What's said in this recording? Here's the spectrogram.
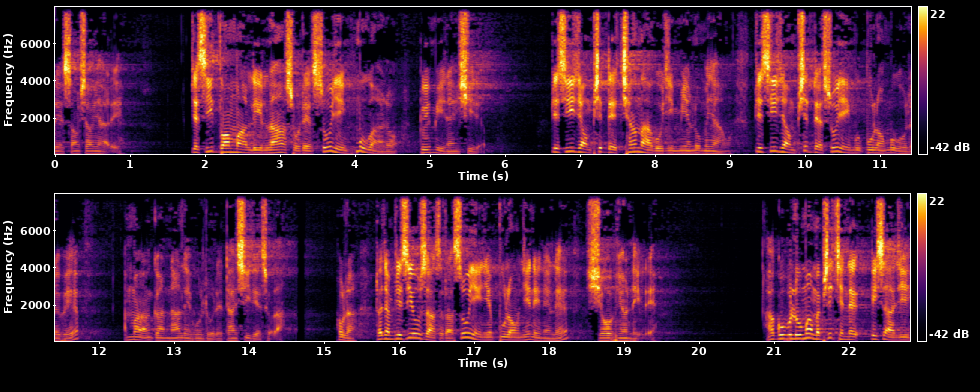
တယ်စောင့်ရှောက်ရတယ်ပျက်စီးသွားမှလေလားဆိုတဲ့စိုးရိမ်မှုကတော့တွေးမိတိုင်းရှိတယ် ပစ္စည်းကြောင့်ဖြစ်တဲ့ချမ်းသာကိုကြီးမြင်လို့မရဘူးပစ္စည်းကြောင့်ဖြစ်တဲ့စိုးရိမ်မှုပူလောင်မှုကိုလည်းပဲအမှန်အကန်နားလည်ဖို့လိုတယ်ဒါရှိတယ်ဆိုတာဟုတ်လားဒါကြောင့်ပစ္စည်းဥစ္စာဆိုတာစိုးရိမ်ခြင်းပူလောင်ခြင်းနေနဲ့လည်းရောပြွန်းနေတယ်ဟာကိုဘလို့မှမဖြစ်ချင်တဲ့ကိစ္စကြီး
